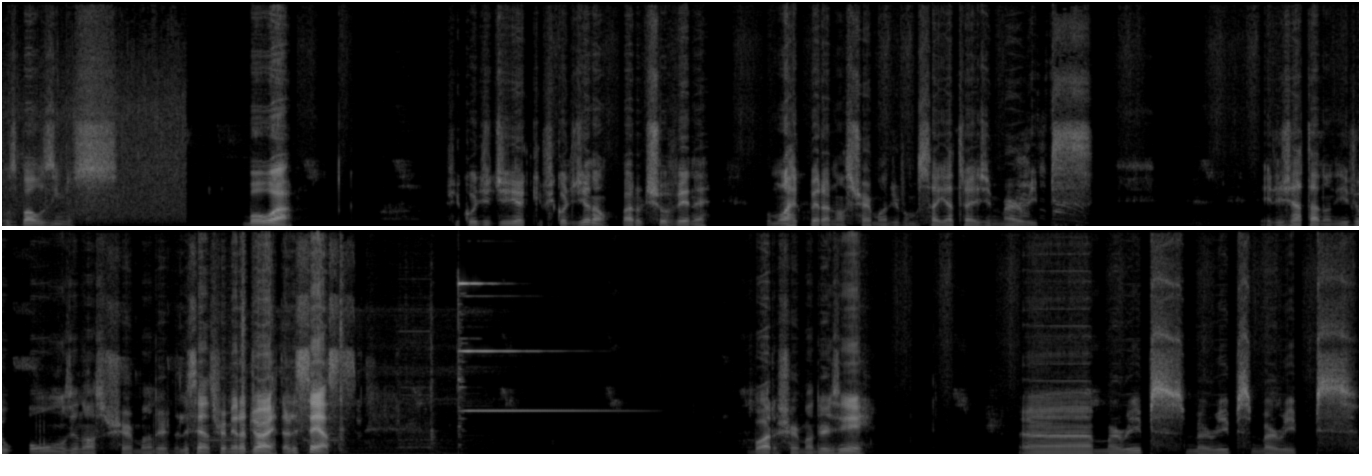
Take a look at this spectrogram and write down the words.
os baúzinhos. Boa! Ficou de dia aqui. Ficou de dia não, parou de chover, né? Vamos lá recuperar nosso Charmander e vamos sair atrás de Marips. Ele já está no nível 11, o nosso Charmander. Dá licença, Enfermeira Joy, dá licença. Bora, Charmanderzinho. Uh, Marips, Marips, Marips.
